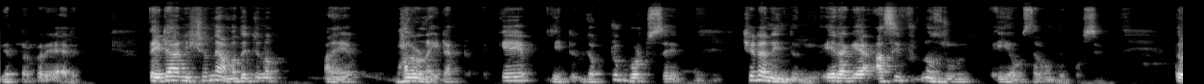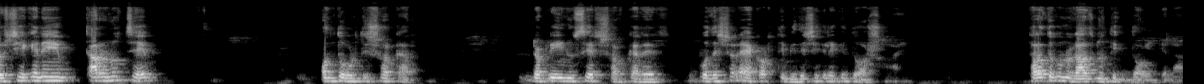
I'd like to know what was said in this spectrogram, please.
গ্রেপ্তার করে তো এটা নিঃসন্দেহে আমাদের জন্য মানে ভালো না। এটাকে যতটুকু ঘটছে সেটা নিন্দনীয়। এর আগে আসিফ নজরুল এই অবস্থার মধ্যে পড়ছে। তো সেখানে কারণ হচ্ছে অন্তর্বর্তী সরকার, ডক্টর ইউনুসের সরকারের উপদেষ্টারা এক অর্থে বিদেশে গেলে কিন্তু অসহায়। তারা তো কোনো রাজনৈতিক দলকে না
